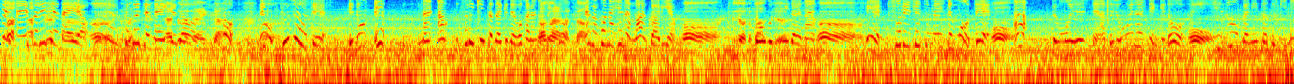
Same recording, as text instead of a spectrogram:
じゃないそれじゃないよ。うん。そこじゃないけど。あそう。でもプジョーってえどんえなあそれ聞いただけでは分からんかったけどなんかこんな変なマークあるやん。動物みたいな。うんでそれ説明してもうてうんあって思い出してん。私思い出してんけどうん静岡にいた時に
